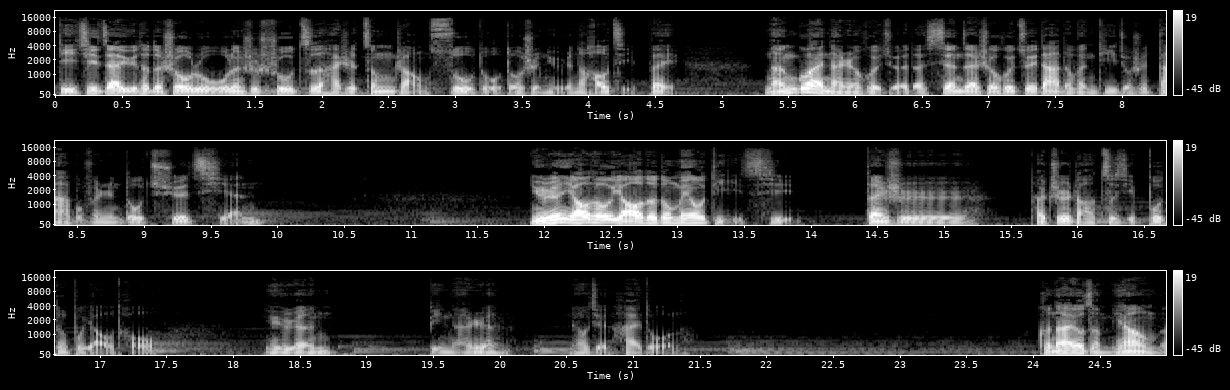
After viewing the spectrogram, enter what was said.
底气在于他的收入，无论是数字还是增长速度，都是女人的好几倍。难怪男人会觉得，现在社会最大的问题就是大部分人都缺钱。女人摇头摇的都没有底气，但是她知道自己不得不摇头。女人。比男人了解太多了，可那又怎么样呢？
